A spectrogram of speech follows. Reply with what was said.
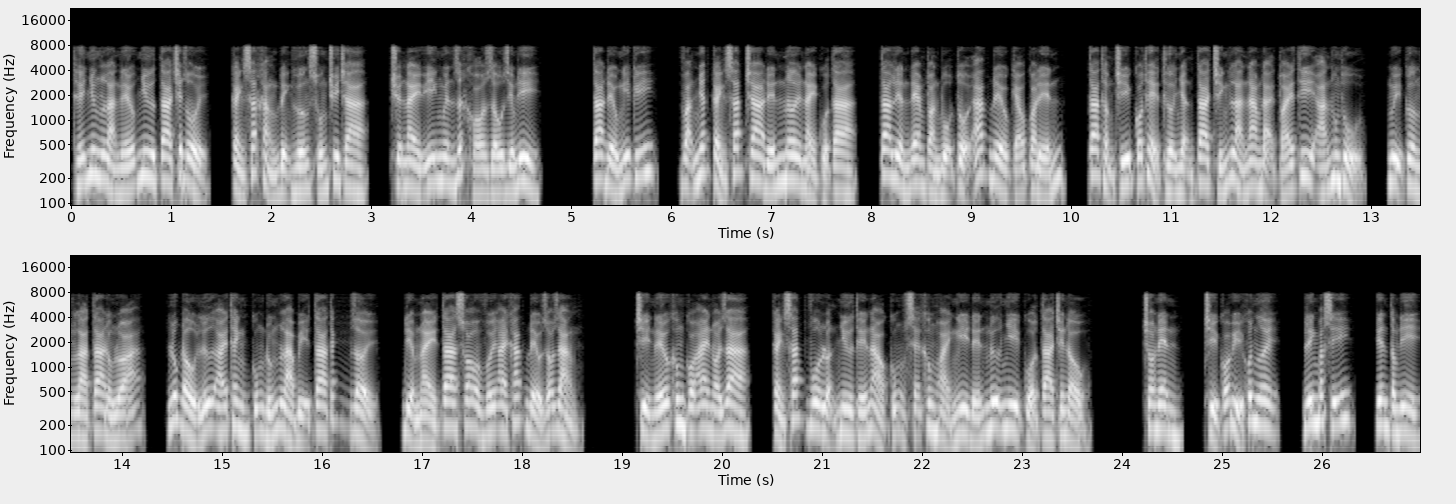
Thế nhưng là nếu như ta chết rồi, cảnh sát khẳng định hướng xuống truy tra, chuyện này y nguyên rất khó giấu giếm đi. Ta đều nghĩ kỹ, vạn nhất cảnh sát tra đến nơi này của ta ta liền đem toàn bộ tội ác đều kéo qua đến, ta thậm chí có thể thừa nhận ta chính là nam đại toái thi án hung thủ, ngụy cường là ta đồng lõa, lúc đầu lữ ái thanh cũng đúng là bị ta tách rời điểm này ta so với ai khác đều rõ ràng. Chỉ nếu không có ai nói ra, cảnh sát vô luận như thế nào cũng sẽ không hoài nghi đến nữ nhi của ta trên đầu. Cho nên, chỉ có ủy khuất ngươi linh bác sĩ, yên tâm đi,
